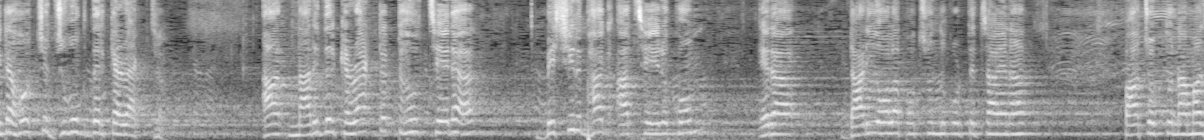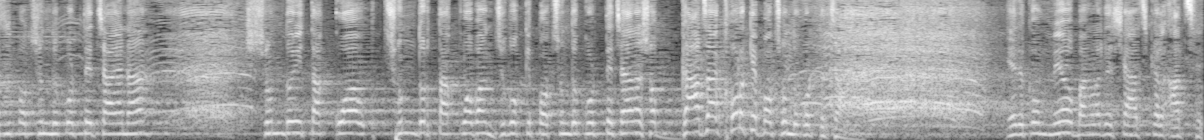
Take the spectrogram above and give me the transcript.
এটা হচ্ছে যুবকদের ক্যারেক্টার আর নারীদের ক্যারেক্টারটা হচ্ছে এরা বেশিরভাগ আছে এরকম, এরা দাড়িওয়ালা পছন্দ করতে চায় না পাঁচক্ত নামাজি পছন্দ করতে চায় না, সুন্দরী তাকুয়া সুন্দর তাকুয়াবান যুবককে পছন্দ করতে চায় না, সব গাজাখোরকে পছন্দ করতে চায় না। এরকম মেয়েও বাংলাদেশে আজকাল আছে।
